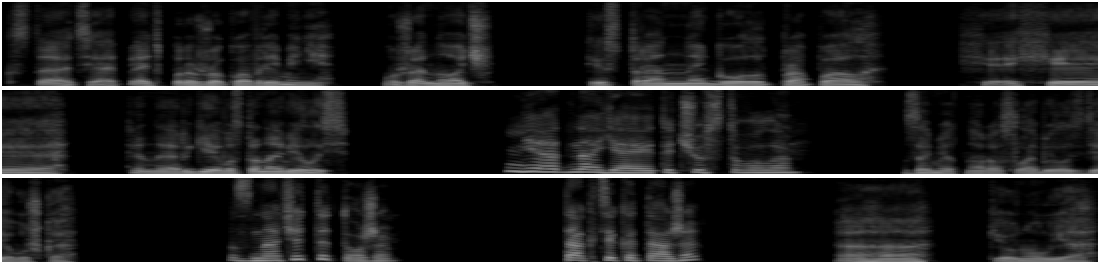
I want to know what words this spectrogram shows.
Кстати, опять прыжок во времени. Уже ночь. И странный голод пропал. Хе-хе. Энергия восстановилась. Не одна я это чувствовала. Заметно расслабилась девушка. Значит, ты тоже. Тактика та же? Ага, кивнул я.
